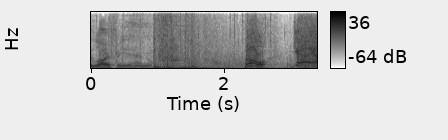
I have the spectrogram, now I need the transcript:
too large for you to handle. Bro! Yeah!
